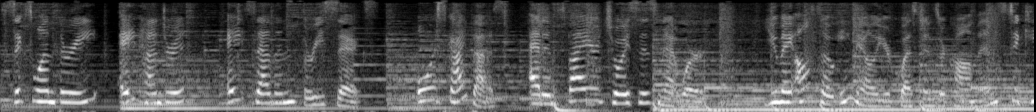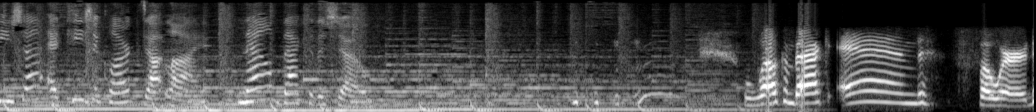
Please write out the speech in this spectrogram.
613-800-8736 or Skype us at Inspired Choices Network. You may also email your questions or comments to Keisha at KeishaClark.live. Now back to the show. Welcome back and forward.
